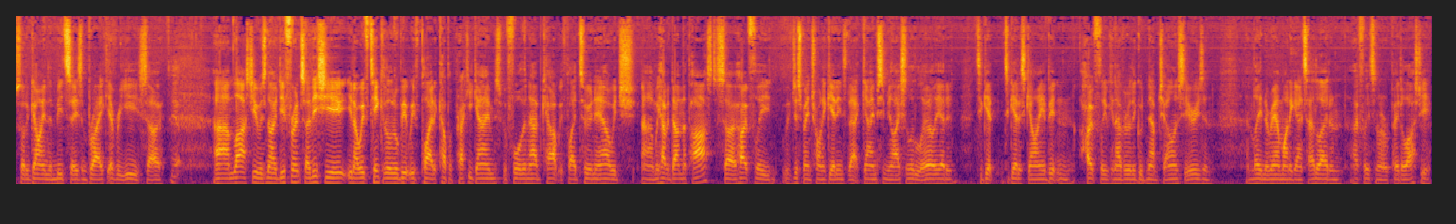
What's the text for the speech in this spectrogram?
sort of going the mid-season break every year. So. Yep. Um, last year was no different. So this year, you know, we've tinkered a little bit. We've played a couple of pracky games before the NAB Cup. We've played two now, which um, we haven't done in the past. So hopefully, we've just been trying to get into that game simulation a little earlier to, to get to get us going a bit, and hopefully we can have a really good NAB Challenge series and and leading a round one against Adelaide, and hopefully it's not a repeat of last year.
